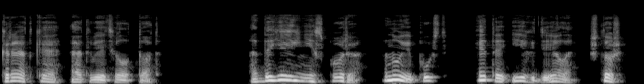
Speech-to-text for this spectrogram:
кратко ответил тот. Да я и не спорю. Ну и пусть, это их дело. Что ж,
